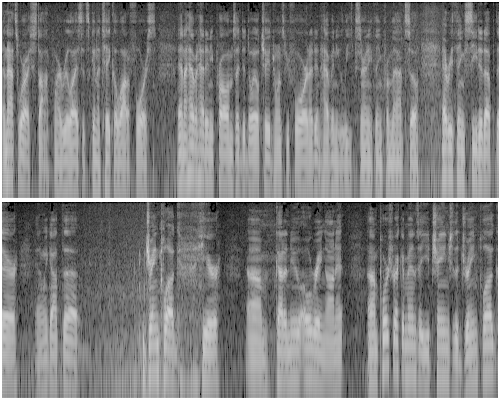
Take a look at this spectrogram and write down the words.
And that's where I stop, when I realize it's going to take a lot of force. And I haven't had any problems. I did oil change once before, and I didn't have any leaks or anything from that. So everything's seated up there. And we got the drain plug here. Um, got a new O-ring on it. Um, Porsche recommends that you change the drain plug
